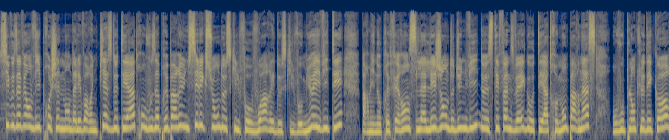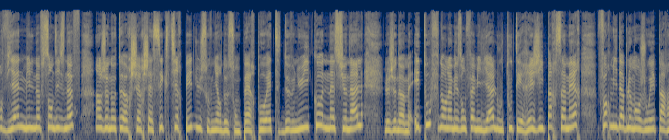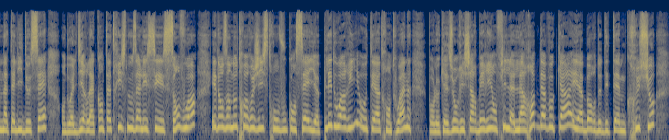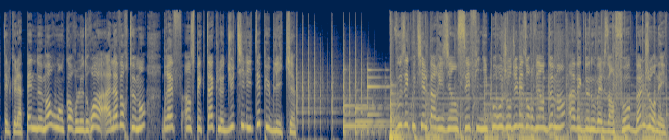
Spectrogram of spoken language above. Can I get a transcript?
Si vous avez envie prochainement d'aller voir une pièce de théâtre, on vous a préparé une sélection de ce qu'il faut voir et de ce qu'il vaut mieux éviter. Parmi nos préférences, La légende d'une vie de Stéphane Zweig au théâtre Montparnasse. On vous plante le décor, Vienne 1919. Un jeune auteur cherche à s'extirper du souvenir de son père poète devenu icône nationale. Le jeune homme étouffe dans la maison familiale où tout est régi par sa mère, formidablement joué par Nathalie Dessay. On doit le dire, la cantatrice nous a laissé sans voix. Et dans un autre registre, on vous conseille Plaidoirie au Théâtre Antoine. Pour l'occasion, Richard Berry enfile la robe d'avocat et aborde des thèmes cruciaux tels que la peine de mort ou encore le droit à l'avortement. Bref, un spectacle d'utilité publique. Vous écoutiez le Parisien, c'est fini pour aujourd'hui, mais on revient demain avec de nouvelles infos. Bonne journée.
